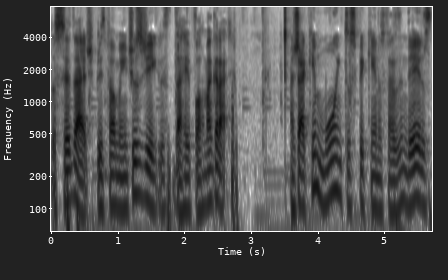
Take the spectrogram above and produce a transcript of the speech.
da sociedade, principalmente os diggers da reforma agrária já que muitos pequenos fazendeiros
